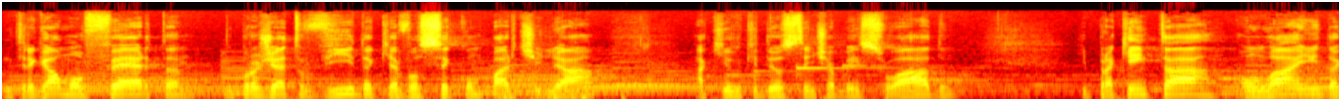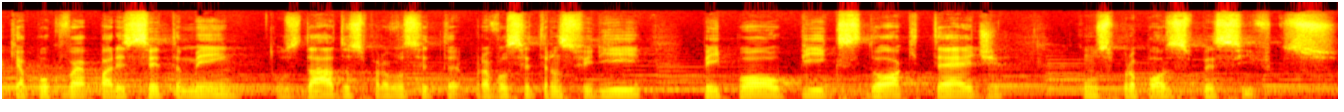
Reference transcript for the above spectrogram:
entregar uma oferta no projeto Vida, que é você compartilhar aquilo que Deus tem te abençoado. E para quem está online, daqui a pouco vai aparecer também os dados para você, você transferir, PayPal, Pix, Doc, TED, com os propósitos específicos.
